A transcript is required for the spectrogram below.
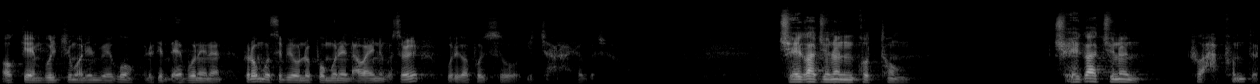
어깨에 물주머니를 메고 이렇게 내보내는 그런 모습이 오늘 본문에 나와 있는 것을 우리가 볼 수 있잖아요. 그죠? 죄가 주는 고통, 죄가 주는 그 아픔들.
